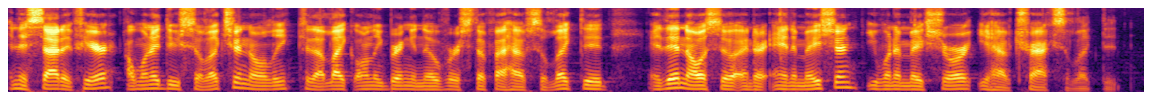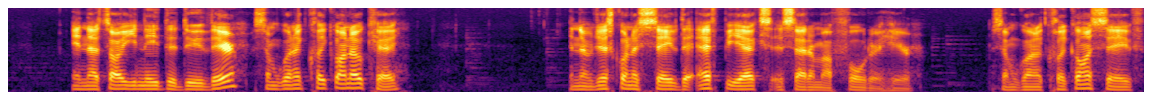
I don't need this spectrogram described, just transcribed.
And inside of here, I want to do selection only because I like only bringing over stuff I have selected. And then also under animation, you want to make sure you have track selected. And that's all you need to do there. So I'm going to click on OK. And I'm just going to save the FBX inside of my folder here. So I'm going to click on save.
